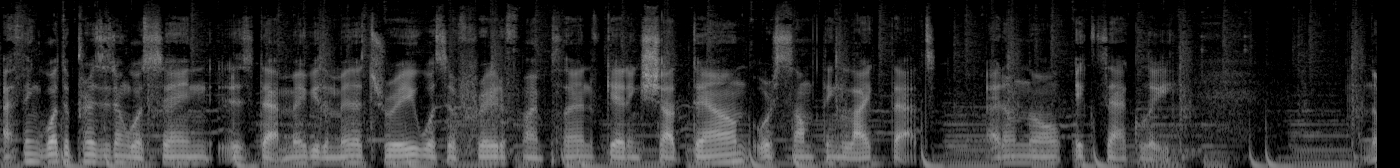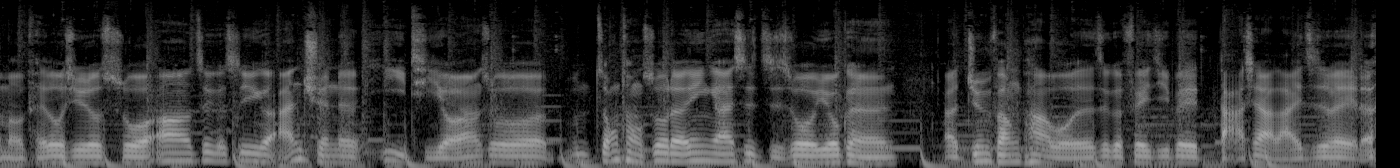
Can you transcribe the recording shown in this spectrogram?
I think what the president was saying is that maybe the military was afraid of my plan of getting shut down or something like that. I don't know exactly. 那么裴洛西就说啊，这个是一个安全的议题哦。他说总统说的应该是指说有可能呃军方怕我的这个飞机被打下来之类的。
